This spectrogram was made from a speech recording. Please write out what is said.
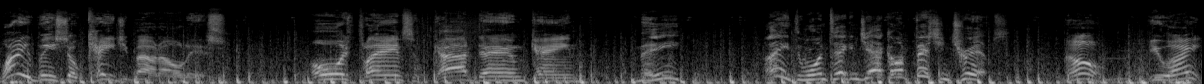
Why are you being so cagey about all this? Always playing some goddamn game. Me? I ain't the one taking Jack on fishing trips. No, you ain't.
